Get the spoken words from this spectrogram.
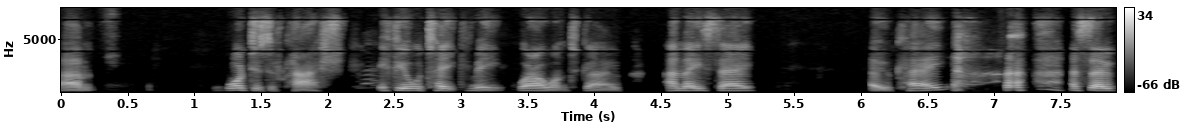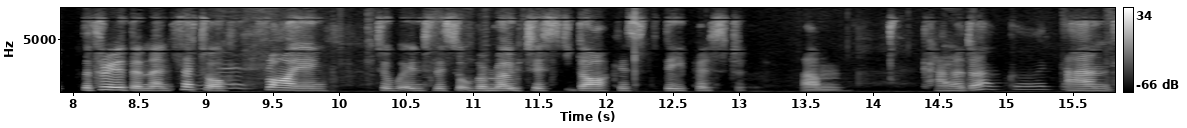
um, wadges of cash if you'll take me where I want to go. And they say, okay. and so the three of them then set off flying to into this sort of remotest, darkest, deepest um, Canada. And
